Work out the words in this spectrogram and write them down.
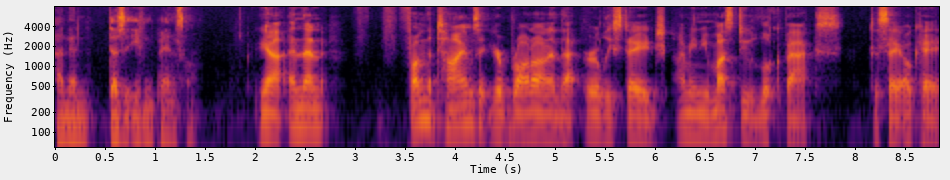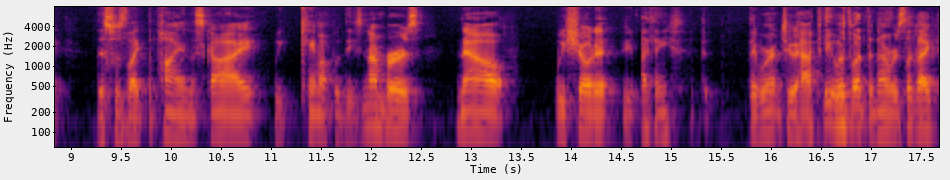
and then does it even pencil? Yeah and then from the times that you're brought on in that early stage i mean you must do look backs to say okay this was like the pie in the sky. We came up with these numbers. Now we showed it. I think they weren't too happy with what the numbers look like.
